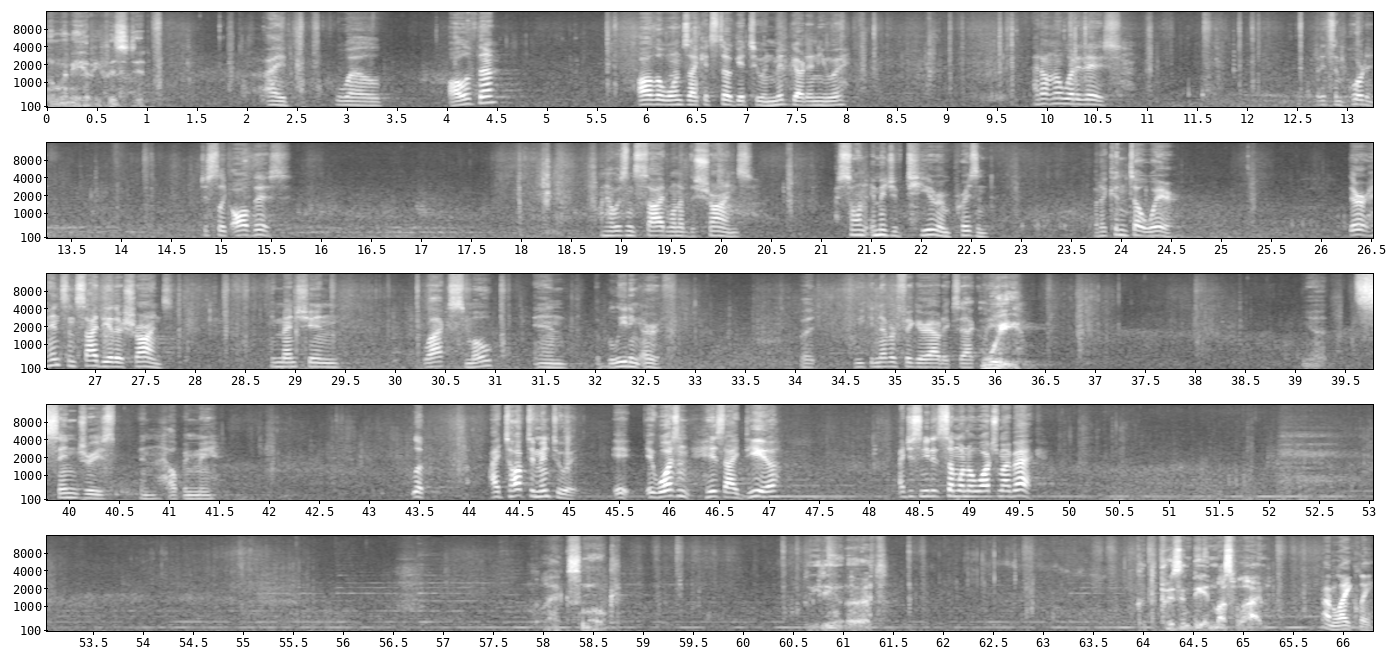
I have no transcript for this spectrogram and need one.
How many have you visited? I, well, all of them? All the ones I could still get to in Midgard anyway. I don't know what it is. But it's important. Just like all this. When I was inside one of the shrines, I saw an image of Tyr imprisoned. But I couldn't tell where. There are hints inside the other shrines. He mentioned black smoke and the bleeding earth. But we can never figure out exactly. We. Yeah, Sindri's been helping me. Look, I talked him into it. It it wasn't his idea. I just needed someone to watch my back. Black smoke. Bleeding earth. Could the prison be in Muspelheim? Unlikely.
